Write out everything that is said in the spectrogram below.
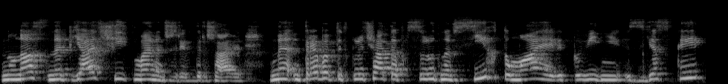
Ну, у нас не 5-6 менеджерів в державі. Не треба підключати абсолютно всіх, хто має відповідні зв'язки,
